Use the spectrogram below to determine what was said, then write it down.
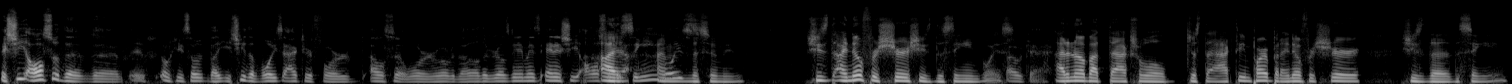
Is she also the the okay? So like, is she the voice actor for Elsa or whoever the other girl's name is? And is she also I, the singing I'm voice? assuming she's. I know for sure she's the singing voice. Okay. I don't know about the actual just the acting part, but I know for sure she's the the singing.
